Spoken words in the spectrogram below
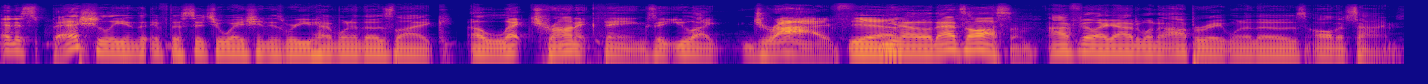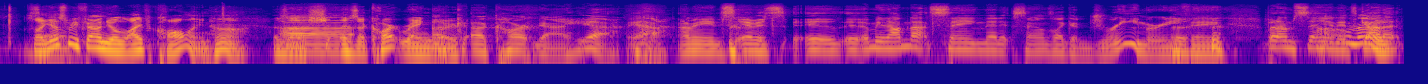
and especially in the, if the situation is where you have one of those like electronic things that you like drive. Yeah. you know, that's awesome. I feel like I would want to operate one of those all the time. so I guess we found your life calling, huh? As a Uh, as a cart wrangler. a, a cart guy. Yeah, yeah. I mean, it's, if it's, it, I mean, I'm not saying that it sounds like a dream or anything, but I'm saying it's know. gotta,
